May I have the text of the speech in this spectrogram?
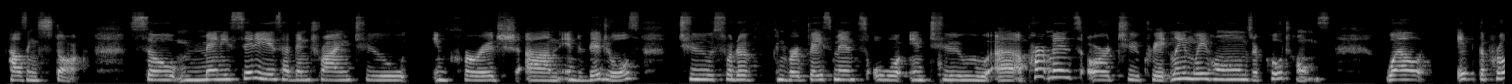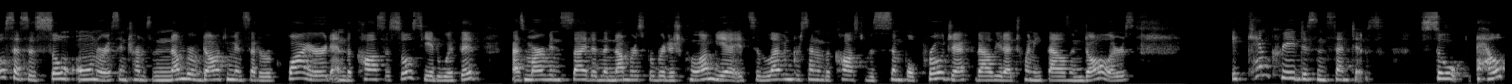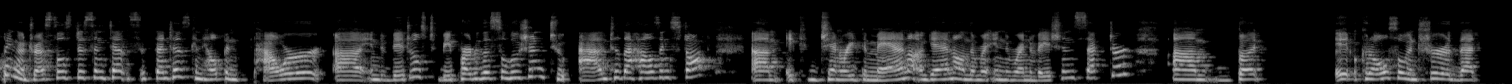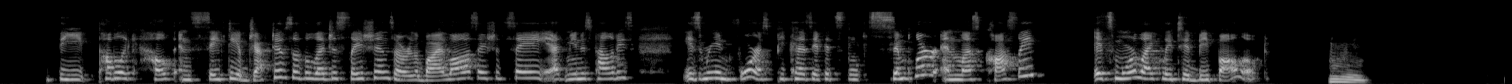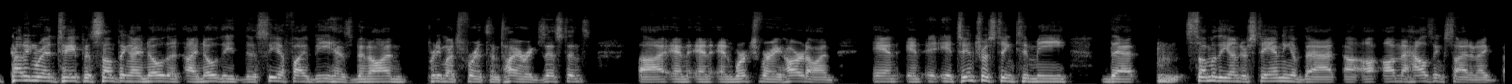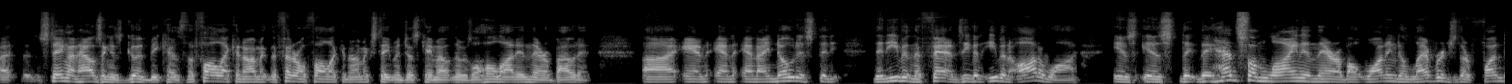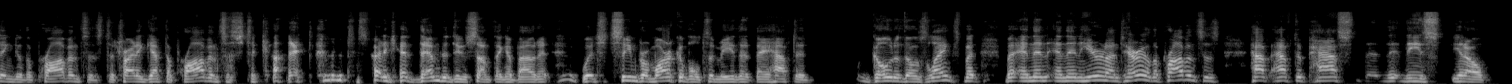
housing stock. So many cities have been trying to encourage um, individuals to sort of convert basements or into uh, apartments or to create laneway homes or coach homes. Well, if the process is so onerous in terms of the number of documents that are required and the cost associated with it, as Marvin cited the numbers for British Columbia, it's 11% of the cost of a simple project valued at $20,000. It can create disincentives. So, helping address those disincentives can help empower uh, individuals to be part of the solution to add to the housing stock. Um, it can generate demand again on the in the renovation sector, um, but it could also ensure that the public health and safety objectives of the legislations or the bylaws, I should say, at municipalities is reinforced because if it's simpler and less costly, it's more likely to be followed. Hmm. Cutting red tape is something I know that I know the the CFIB has been on pretty much for its entire existence, uh, and and and works very hard on and and it's interesting to me that some of the understanding of that uh, on the housing side and I uh, staying on housing is good because the fall economic the federal fall economic statement just came out and there was a whole lot in there about it. Uh, and and and I noticed that that even the feds even even Ottawa is is they, they had some line in there about wanting to leverage their funding to the provinces to try to get the provinces to cut it to try to get them to do something about it which seemed remarkable to me that they have to go to those lengths but but and then and then here in ontario the provinces have have to pass th- these you know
